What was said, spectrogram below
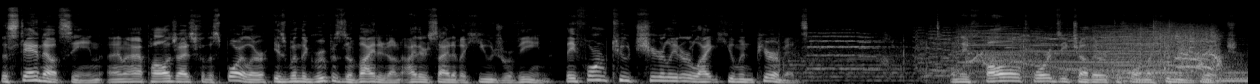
The standout scene, and I apologize for the spoiler, is when the group is divided on either side of a huge ravine. They form two cheerleader like human pyramids, and they fall towards each other to form a human bridge.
